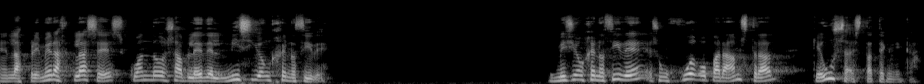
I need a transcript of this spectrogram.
en las primeras clases cuando os hablé del Mission Genocide. El Mission Genocide es un juego para Amstrad que usa esta técnica.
